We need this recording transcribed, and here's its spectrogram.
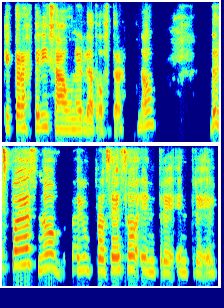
qué caracteriza a un early adopter, ¿no? Después, ¿no? Hay un proceso entre, entre, el,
